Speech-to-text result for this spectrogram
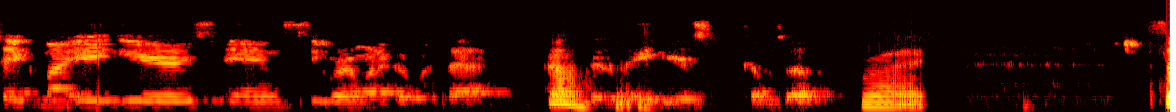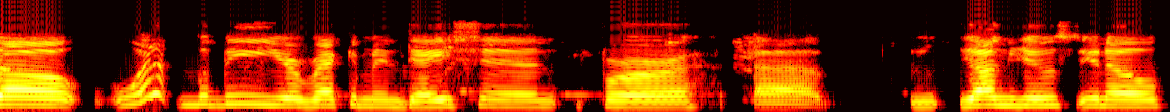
take my eight years and see where I want to go with that Oh, after the eight years comes up. right. So what would be your recommendation for uh young youth, you know,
